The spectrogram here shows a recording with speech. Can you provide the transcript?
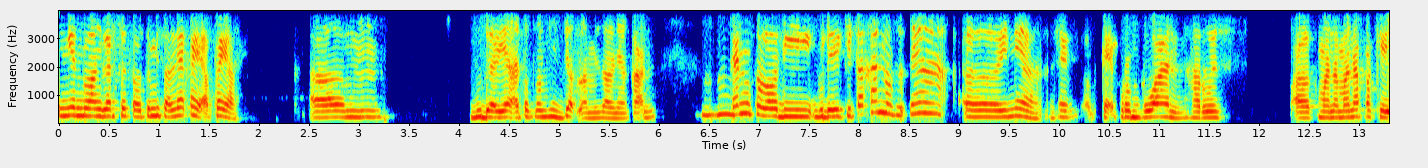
ingin melanggar sesuatu misalnya kayak apa ya? Em, budaya ataupun hijab lah misalnya kan. Mm-mm. Kan kalau di budaya kita kan maksudnya eh, ini ya, saya kayak perempuan harus eh, ke mana-mana pakai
